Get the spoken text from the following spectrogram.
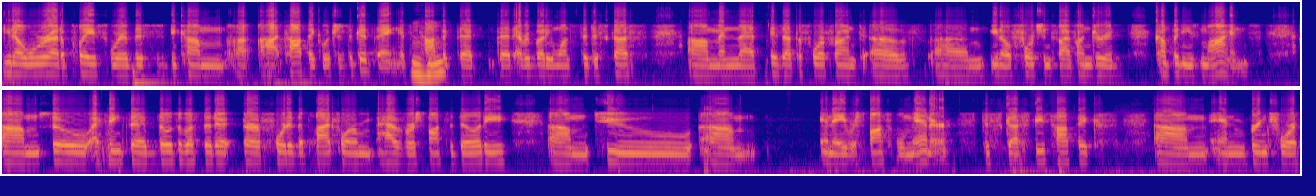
you know, we're at a place where this has become a, a hot topic, which is a good thing. It's mm-hmm. a topic that that everybody wants to discuss, um, and that is at the forefront of um, you know Fortune 500 companies' minds. Um, so I think that those of us that are afforded the platform have a responsibility um, to, um, in a responsible manner, discuss these topics um, and bring forth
